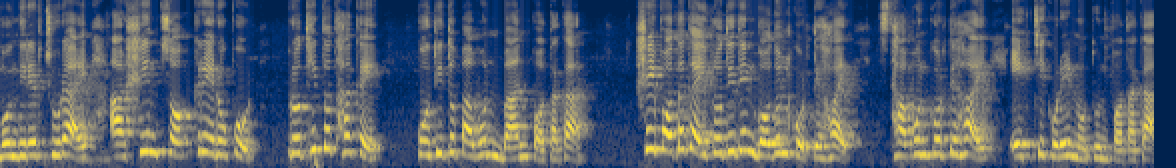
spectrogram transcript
মন্দিরের চূড়ায় আশ্বিন চক্রের ওপর প্রথিত থাকে পতিত পাবন বান পতাকা। সেই পতাকাই প্রতিদিন বদল করতে হয়, স্থাপন করতে হয় একটি করে নতুন পতাকা।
